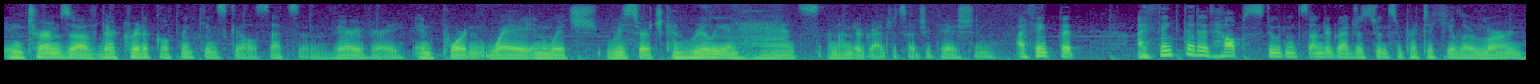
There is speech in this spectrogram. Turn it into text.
In terms of their critical thinking skills, that's a very, very important way in which research can really enhance an undergraduate's education. I think that, I think that it helps students, undergraduate students in particular, learn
